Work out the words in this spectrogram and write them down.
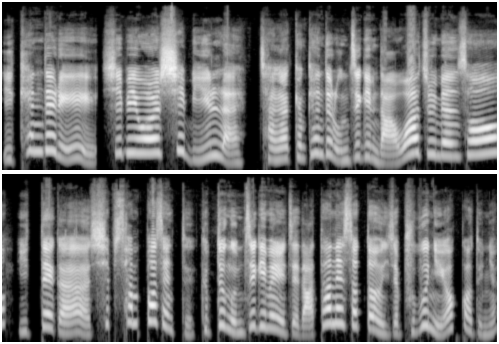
이 캔들이 12월 12일 날 장학형 캔들 움직임 나와주면서 이때가 13% 급등 움직임을 이제 나타냈었던 이제 부분이었거든요.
